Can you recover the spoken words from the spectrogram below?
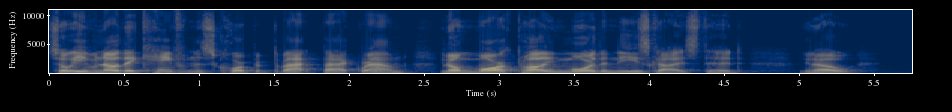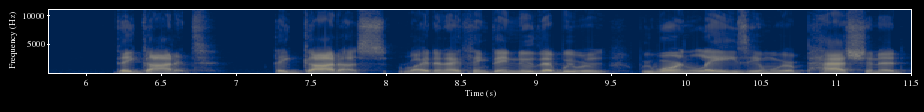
So even though they came from this corporate back- background, you know, Mark probably more than these guys did. You know, they got it. They got us, right? And I think they knew that we were we weren't lazy and we were passionate.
